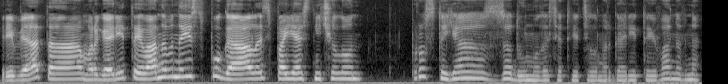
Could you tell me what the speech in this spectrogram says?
Ребята, Маргарита Ивановна испугалась, поясничал он. Просто я задумалась, ответила Маргарита Ивановна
